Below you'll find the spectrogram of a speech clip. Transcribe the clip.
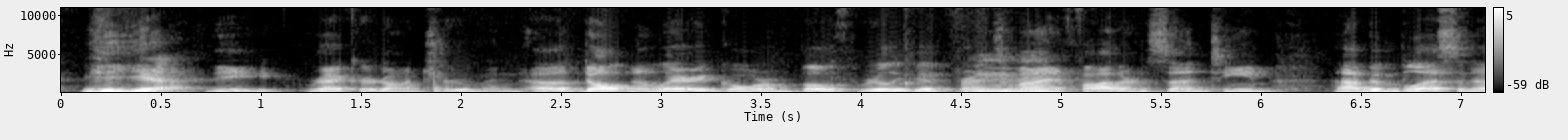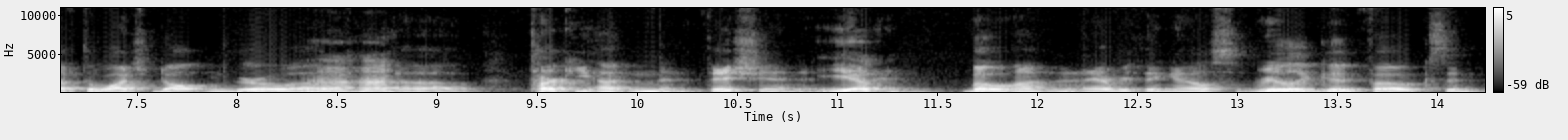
yeah. the record on Truman. Uh, Dalton and Larry Gorham, both really good friends Mm-hmm. of mine, father and son team. I've been blessed enough to watch Dalton grow up, Uh-huh. uh, turkey hunting and fishing and, Yep. and bow hunting and everything else. Really good folks. And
